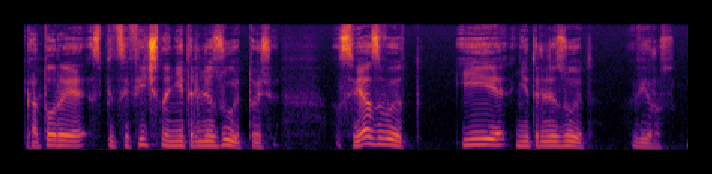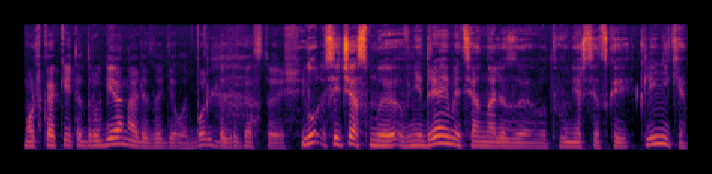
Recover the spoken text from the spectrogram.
которые специфично нейтрализуют, то есть связывают и нейтрализуют вирус. Может, какие-то другие анализы делать, более дорогостоящие? Ну, сейчас мы внедряем эти анализы вот в университетской клинике.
